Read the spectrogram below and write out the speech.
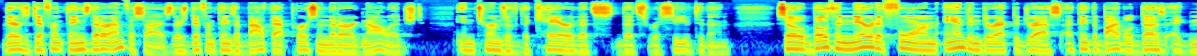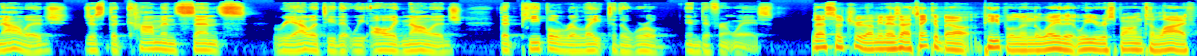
there's different things that are emphasized. There's different things about that person that are acknowledged in terms of the care that's that's received to them. So both in narrative form and in direct address, I think the Bible does acknowledge just the common sense reality that we all acknowledge that people relate to the world in different ways. That's so true. I mean, as I think about people and the way that we respond to life,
